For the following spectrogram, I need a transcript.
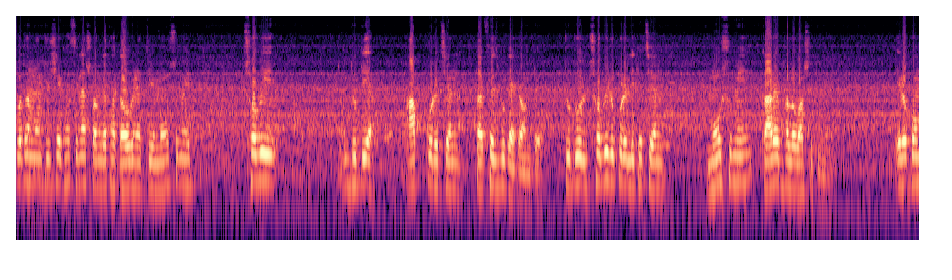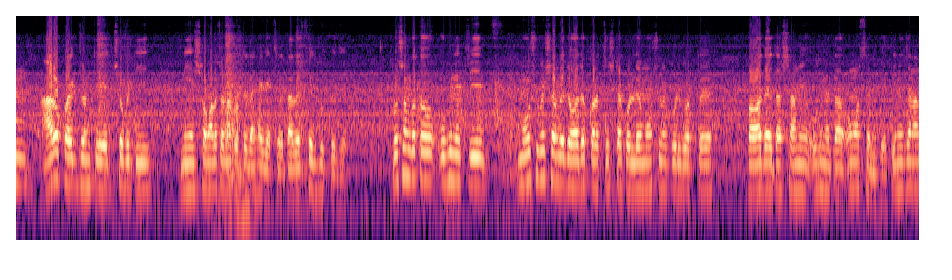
প্রধানমন্ত্রী শেখ হাসিনার সঙ্গে থাকা অভিনেত্রী মৌসুমীর ছবি দুটি আপ করেছেন তার ফেসবুক অ্যাকাউন্টে। টুটুল ছবির উপরে লিখেছেন, মৌসুমী, কারে ভালোবাসো তুমি? এরকম আরও কয়েকজনকে ছবিটি নিয়ে সমালোচনা করতে দেখা গেছে তাদের ফেসবুক পেজে প্রসঙ্গত, অভিনেত্রী মৌসুমীর সঙ্গে যোগাযোগ করার চেষ্টা করলে মৌসুমীর পরিবর্তে পাওয়া যায় তার স্বামী অভিনেতা অমর সানিকে তিনি জানান,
